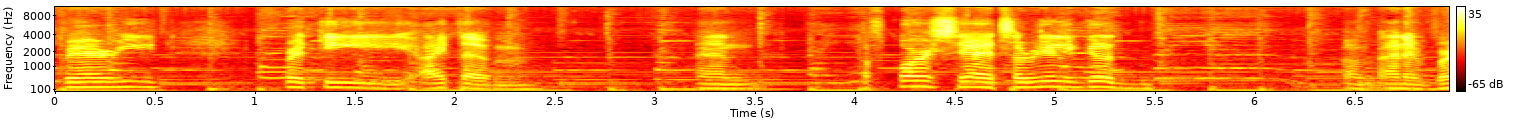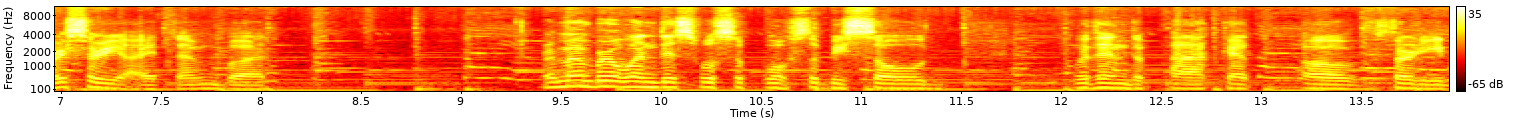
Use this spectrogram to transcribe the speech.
very pretty item. And of course, yeah, it's a really good um, anniversary item, but remember when this was supposed to be sold within the packet of $30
